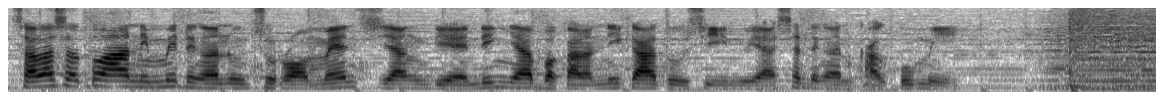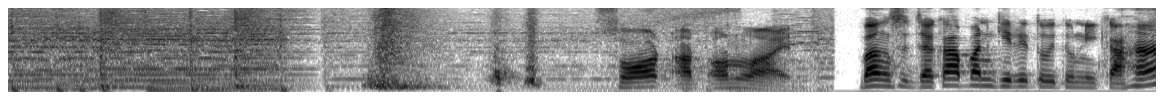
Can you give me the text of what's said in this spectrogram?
Salah satu anime dengan unsur romance yang di endingnya bakalan nikah tuh si Inuyasha dengan Kagumi. Sword Art Online Bang, sejak kapan Kirito itu nikah, ha?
